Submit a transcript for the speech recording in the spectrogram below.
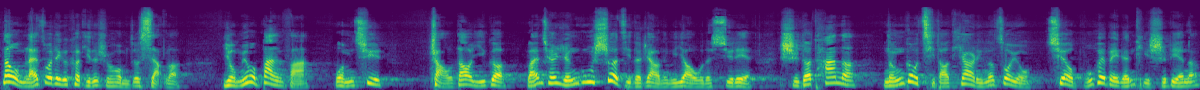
那我们来做这个课题的时候，我们就想了，有没有办法我们去找到一个完全人工设计的这样的一个药物的序列，使得它呢能够起到 T20 的作用，却又不会被人体识别呢？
